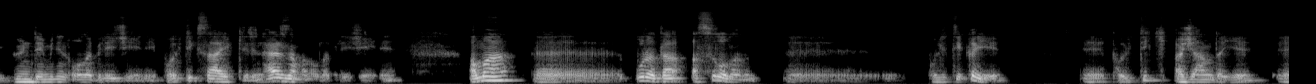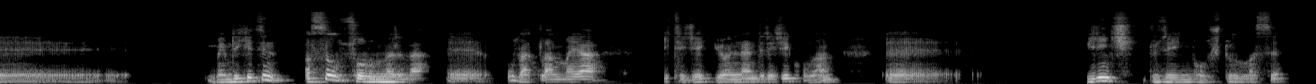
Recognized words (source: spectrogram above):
gündeminin olabileceğini, politik sahiplerin her zaman olabileceğini ama e, burada asıl olanın e, politikayı, e, politik ajandayı e, memleketin asıl sorunlarına e, odaklanmaya itecek, yönlendirecek olan e, bilinç düzeyinin oluşturulması.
